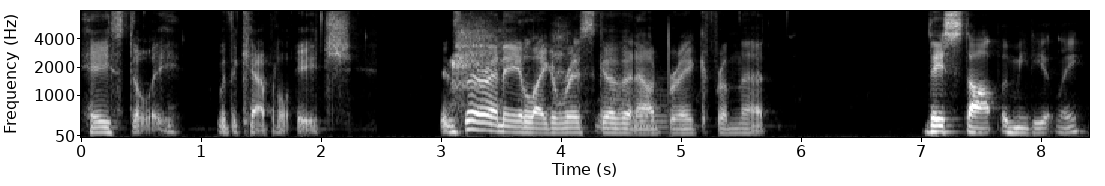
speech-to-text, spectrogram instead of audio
hastily with a capital H, is there any like risk of an outbreak from that? They stop immediately.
